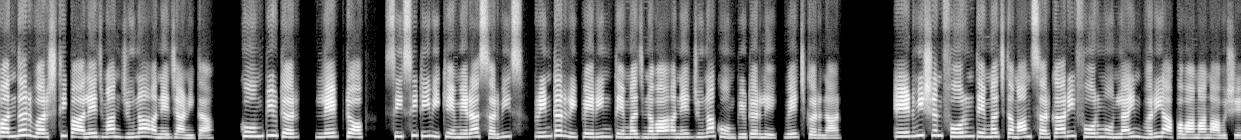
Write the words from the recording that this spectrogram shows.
પંદર વર્ષથી પાલેજમાં જૂના અને જાણીતા. Computer laptop CCTV camera service printer repairing તેમજ નવા અને જૂના કોમ્પ્યુટર લે, વેચ કરનાર. એડમિશન ફોર્મ તેમજ તમામ સરકારી ફોર્મ ઓનલાઈન ભરી આપવામાં આવશે.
